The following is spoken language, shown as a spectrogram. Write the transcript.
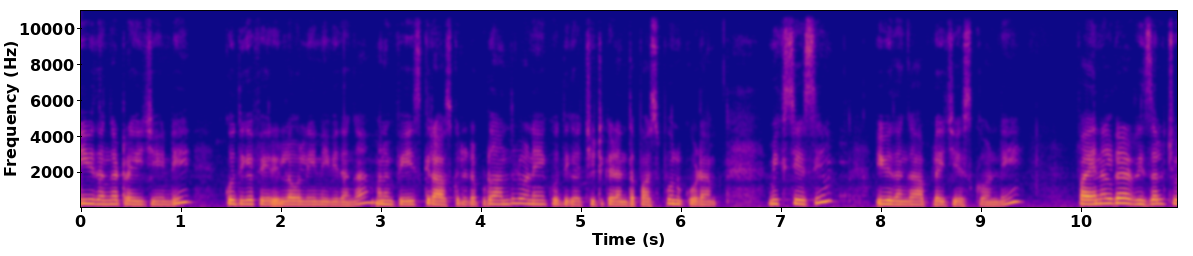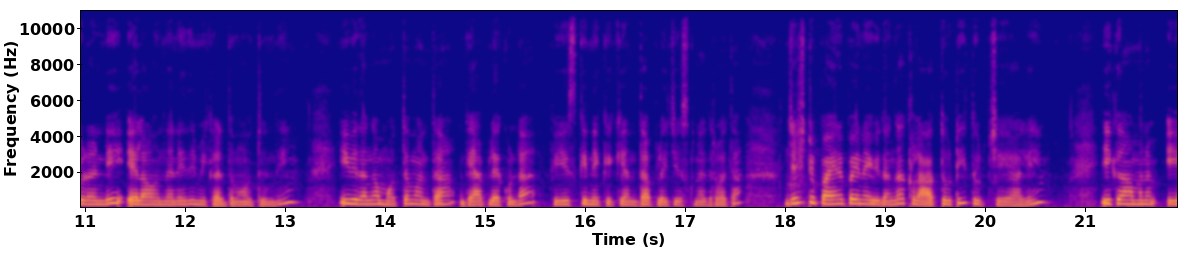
ఈ విధంగా ట్రై చేయండి. కొద్దిగా ఫేర్ అండ్ లవ్లీని ఈ విధంగా మనం ఫేస్కి రాసుకునేటప్పుడు అందులోనే కొద్దిగా చిటికెడంత పసుపును కూడా మిక్స్ చేసి ఈ విధంగా అప్లై చేసుకోండి. ఫైనల్గా రిజల్ట్ చూడండి ఎలా ఉందనేది మీకు అర్థమవుతుంది. ఈ విధంగా మొత్తం అంతా గ్యాప్ లేకుండా ఫేస్కి నెక్కి అంతా అప్లై చేసుకున్న తర్వాత జస్ట్ పైన పైన ఈ విధంగా క్లాత్ తోటి తుడిచేయాలి ఇక మనం ఏ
